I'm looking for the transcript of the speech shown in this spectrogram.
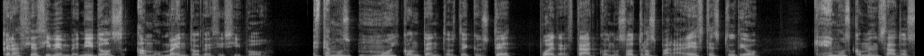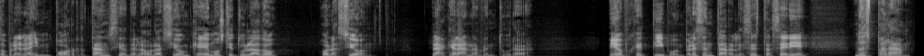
Gracias y bienvenidos a Momento Decisivo. Estamos muy contentos de que usted pueda estar con nosotros para este estudio que hemos comenzado sobre la importancia de la oración que hemos titulado Oración, la gran aventura. Mi objetivo en presentarles esta serie no es para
